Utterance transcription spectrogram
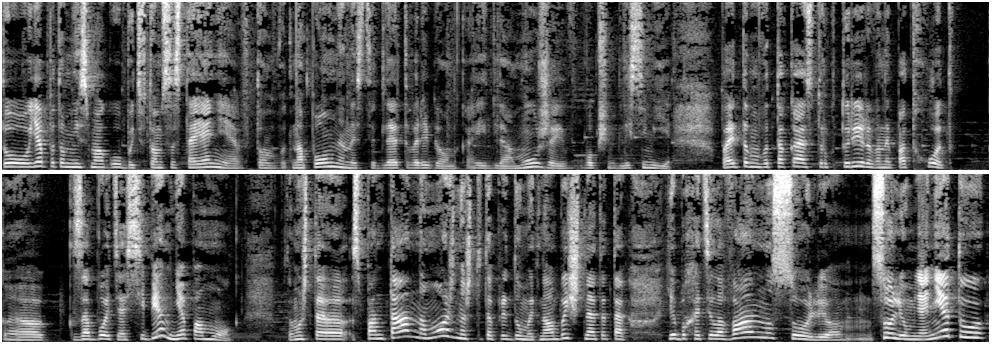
то я потом не смогу быть в том состоянии, в том вот наполненности для этого ребенка и для мужа, и, в общем, для семьи. Поэтому вот такой структурированный подход к, э, к заботе о себе мне помог. Потому что спонтанно можно что-то придумать, но обычно это так. Я бы хотела ванну с солью. Соли у меня нету,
